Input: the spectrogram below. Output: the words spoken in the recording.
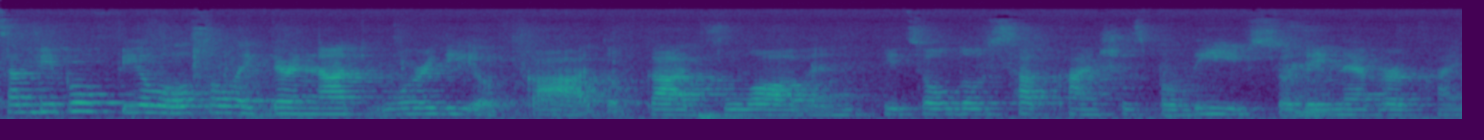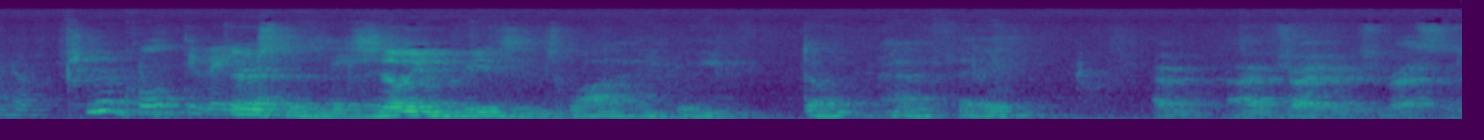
But some people feel also like they're not worthy of God, of God's love, and it's all those subconscious beliefs, so they never kind of Sure. cultivate There's a faith. zillion reasons why we don't have faith. I've, I've tried to express this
